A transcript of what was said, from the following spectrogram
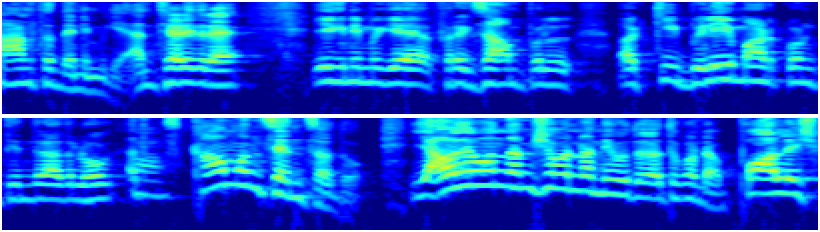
ಕಾಣ್ತದೆ ನಿಮಗೆ. ಅಂತ ಹೇಳಿದರೆ ಈಗ ನಿಮಗೆ ಫಾರ್ ಎಕ್ಸಾಂಪಲ್ ಅಕ್ಕಿ ಬಿಳಿ ಮಾಡ್ಕೊಂಡು ತಿಂದರೆ ಅದ್ರಲ್ಲಿ ಹೋಗಿ ಕಾಮನ್ ಸೆನ್ಸ್ ಅದು. ಯಾವುದೇ ಒಂದು ಅಂಶವನ್ನು ನೀವು ತಗೊಂಡ್ರೆ ಪಾಲಿಷ್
